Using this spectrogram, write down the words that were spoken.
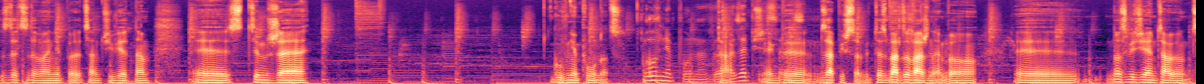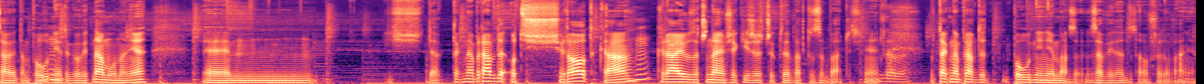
zdecydowanie polecam Ci Wietnam. Y, z tym, że Głównie północ. Głównie północ, tak, zapisz jakby sobie. Zapisz sobie, to jest bardzo ważne, bo yy, no zwiedziłem całe, całe tam południe mhm. tego Wietnamu, no nie? Tak, tak naprawdę od środka mhm. kraju zaczynają się jakieś rzeczy, które warto zobaczyć, nie? Dobra. Bo tak naprawdę południe nie ma za, za wiele do zaoferowania.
